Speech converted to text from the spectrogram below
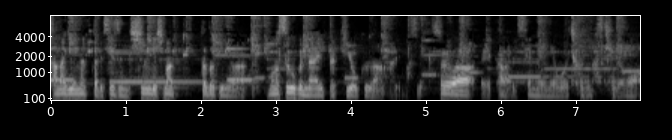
さなぎになったりせずに死んでしまった時には、ものすごく泣いた記憶があります。それは、え、かなり鮮明に覚えておりますけれども、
